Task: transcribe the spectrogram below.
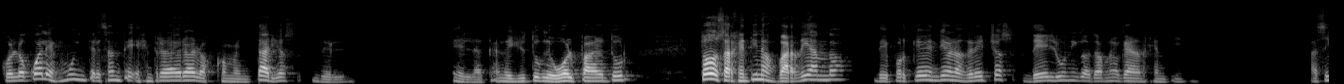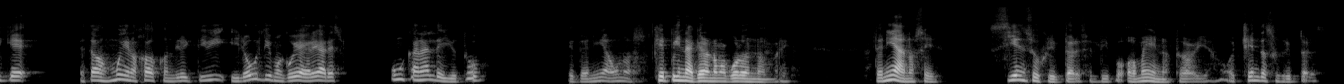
Con lo cual es muy interesante entrar a ver los comentarios del el canal de YouTube de World Padel Tour. Todos argentinos bardeando de por qué vendieron los derechos del único torneo que era en Argentina. Así que estamos muy enojados con DirecTV. Y lo último que voy a agregar es un canal de YouTube que tenía unos. Qué pena que ahora no me acuerdo el nombre. Tenía, no sé, 100 suscriptores el tipo, o menos todavía, 80 suscriptores.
